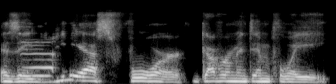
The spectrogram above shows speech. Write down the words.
as a GS4 government employee.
